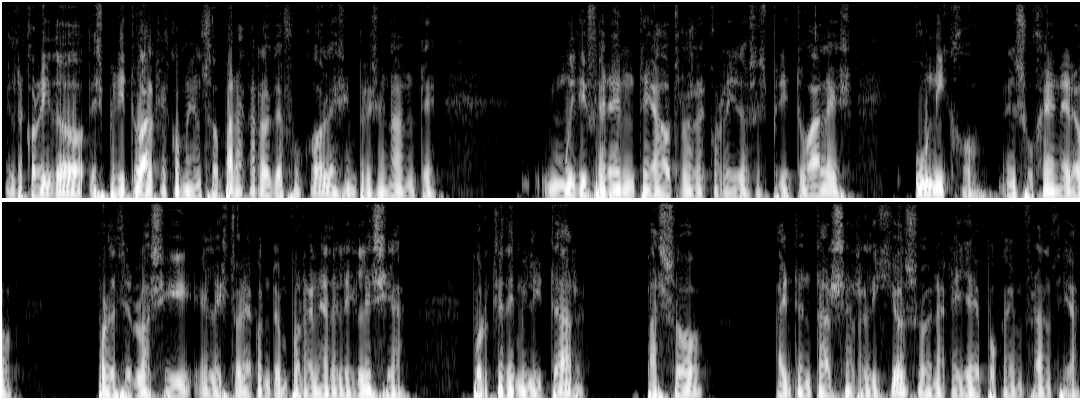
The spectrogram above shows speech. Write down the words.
El recorrido espiritual que comenzó para Carlos de Foucault es impresionante, muy diferente a otros recorridos espirituales, único en su género, por decirlo así, en la historia contemporánea de la Iglesia, porque de militar pasó a intentar ser religioso. En aquella época en Francia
